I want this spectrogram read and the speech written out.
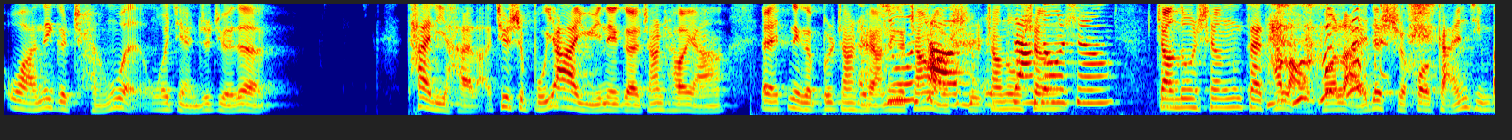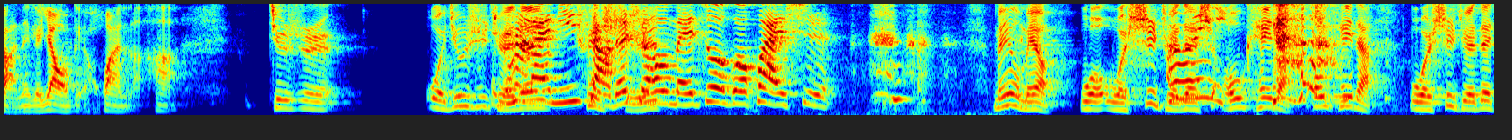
哇，那个沉稳，我简直觉得太厉害了，就是不亚于那个张朝阳，哎，那个不是张朝阳，那个张老师张东升。张东升在他老婆来的时候，赶紧把那个药给换了啊！就是我就是觉得，看来你小的时候没做过坏事。没有没有，我我是觉得是 OK 的，OK 的。我是觉得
